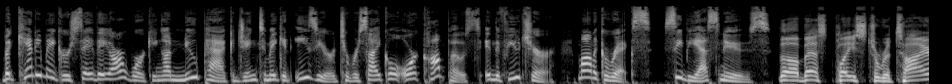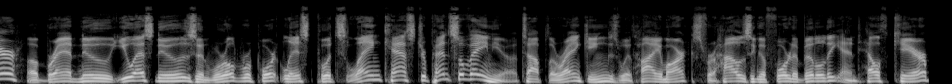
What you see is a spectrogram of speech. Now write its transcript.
But candy makers say they are working on new packaging to make it easier to recycle or compost in the future. Monica Ricks, CBS News. The best place to retire? A brand new U.S. News and World Report list puts Lancaster, Pennsylvania atop the rankings with high marks for housing affordability and health care.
